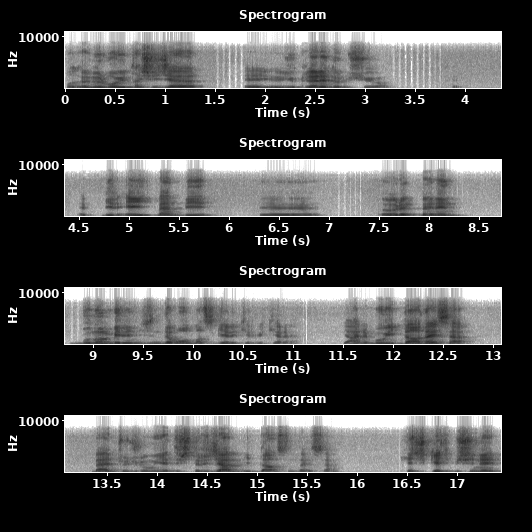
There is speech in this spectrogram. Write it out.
o ömür boyu taşıyacağı e, yüklere dönüşüyor. E, bir eğitmen, bir e, öğretmenin bunun bilincinde olması gerekir bir kere. Yani bu iddiadaysa ben çocuğumu yetiştireceğim iddiasındaysa hiç geçmişini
